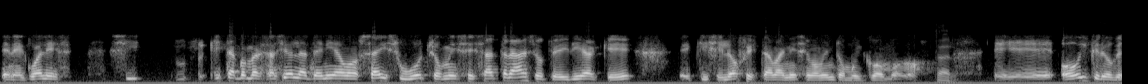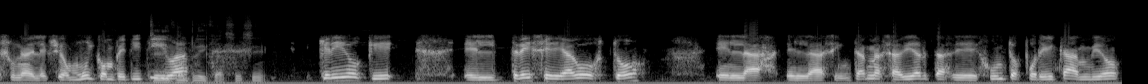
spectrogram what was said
en el cual es, si esta conversación la teníamos seis u ocho meses atrás, yo te diría que eh, Kicillof estaba en ese momento muy cómodo. Claro. Eh, hoy creo que es una elección muy competitiva. complica, sí, sí. creo que el 13 de agosto en, la- en las internas abiertas de Juntos por el Cambio,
